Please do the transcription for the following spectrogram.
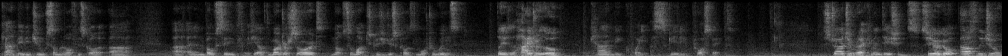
can maybe duel someone off who's got uh, uh, an invuln save. If you have the Murder Sword, not so much because you just cause the mortal wounds. Blade of the Hydra though, can be quite a scary prospect. Stratagem recommendations. So here we go. Alpha Legion,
